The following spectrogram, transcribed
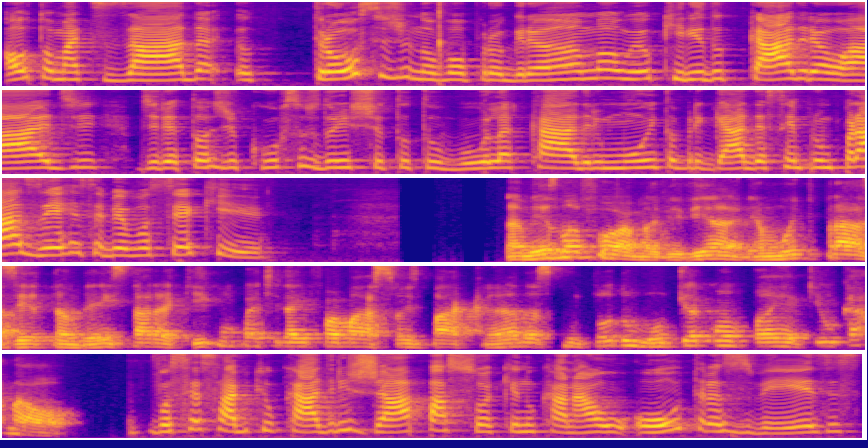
automatizada, eu trouxe de novo ao programa o meu querido Cadre Awad, diretor de cursos do Instituto Bula. Cadre, muito obrigada, é sempre um prazer receber você aqui. Da mesma forma, Viviane, é muito prazer também estar aqui compartilhar informações bacanas com todo mundo que acompanha aqui o canal. Você sabe que o Cadre já passou aqui no canal outras vezes.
